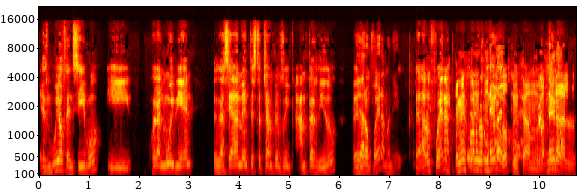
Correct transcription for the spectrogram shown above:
es muy ofensivo y juegan muy bien. Desgraciadamente esta Champions League han perdido, pero Quedaron fuera, Manny. Quedaron fuera. Y también Pero jugaron contra negro, Tottenham la negro, final.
